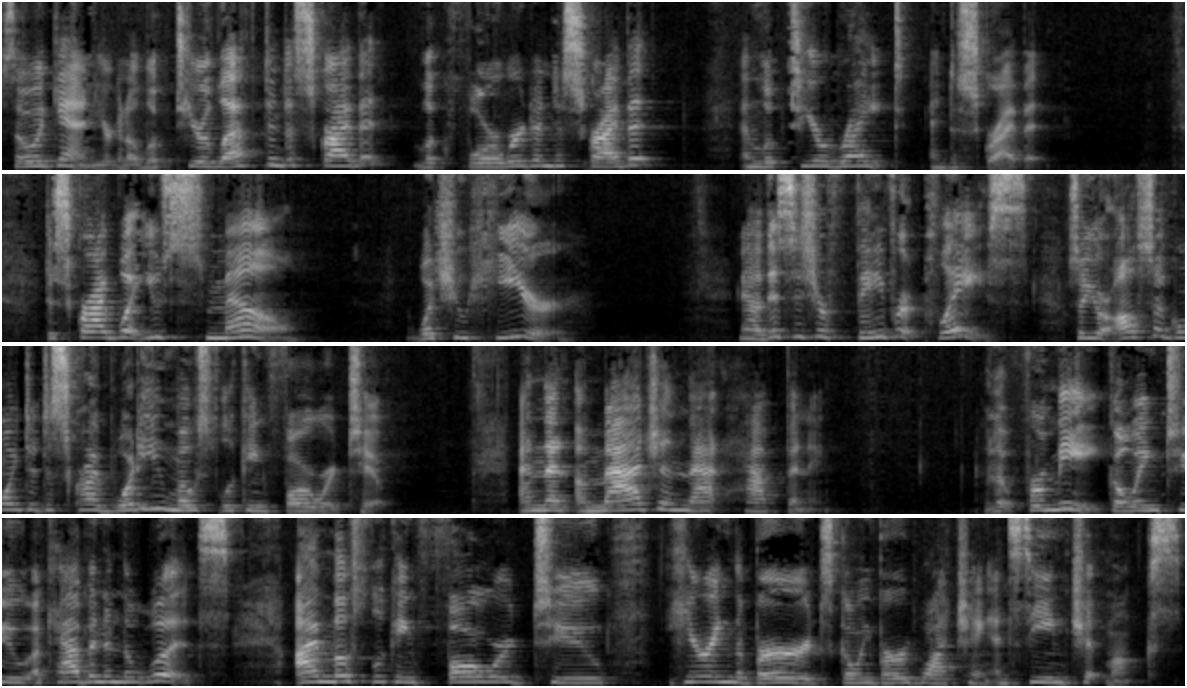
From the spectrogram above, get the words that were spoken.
So again, you're going to look to your left and describe it, look forward and describe it, and look to your right and describe it. Describe what you smell, what you hear. Now, this is your favorite place. So you're also going to describe what are you most looking forward to? And then imagine that happening. For me, going to a cabin in the woods, I'm most looking forward to hearing the birds, going bird watching and seeing chipmunks.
